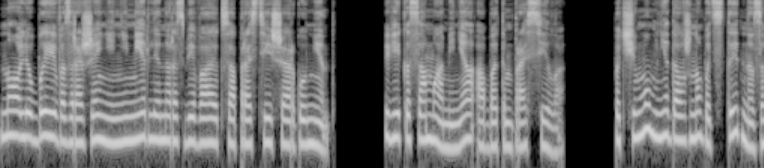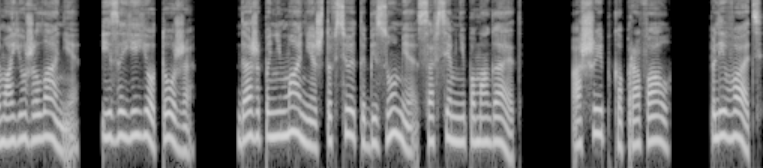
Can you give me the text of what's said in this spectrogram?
Но любые возражения немедленно разбиваются о простейший аргумент. Вика сама меня об этом просила. Почему мне должно быть стыдно за мое желание и за ее тоже? Даже понимание, что все это безумие, совсем не помогает. Ошибка, провал. Плевать.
